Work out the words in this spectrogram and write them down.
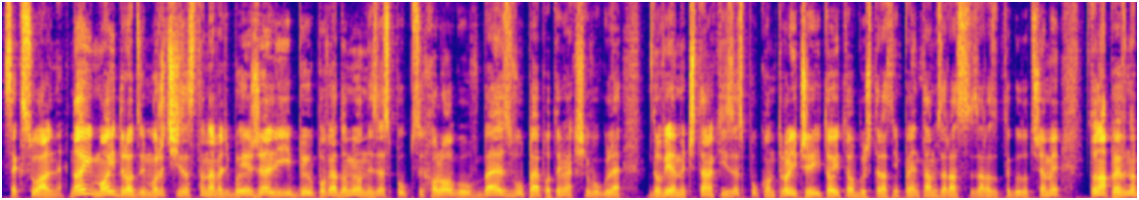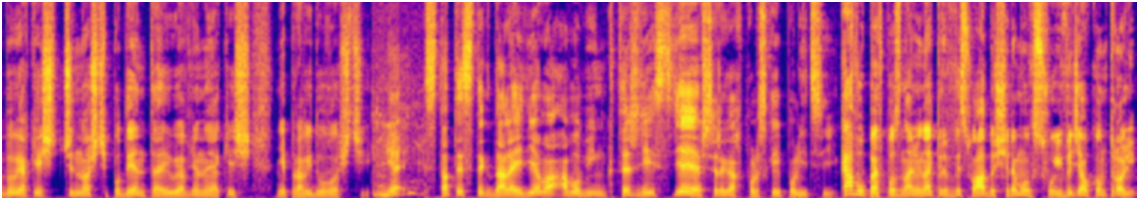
seksualne. No i moi drodzy, możecie się zastanawiać, bo jeżeli był powiadomiony zespół psychologów, BSWP, potem jak się w ogóle dowiemy, czy tam jakiś zespół kontroli, czyli to i to, bo już teraz nie pamiętam, zaraz, zaraz do tego dotrzemy, to na pewno były jakieś czynności podjęte i ujawnione jakieś nieprawidłowości. Nie. Statystyk dalej nie ma, a mobbing też nie istnieje w szeregach polskiej policji. KWP w Poznaniu najpierw wysłała do Śremu swój wydział kontroli.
